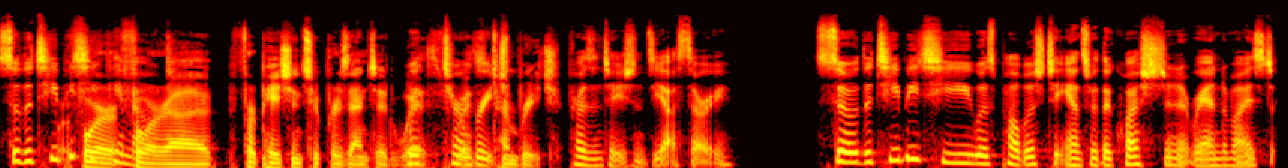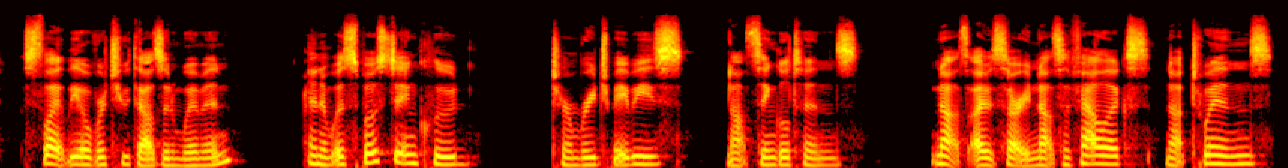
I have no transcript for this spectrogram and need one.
So the TBT for came for out uh, for patients who presented with, with term, with breech term breech. presentations. Yeah, sorry. So the TBT was published to answer the question. It randomized slightly over 2,000 women, and it was supposed to include term breech babies, not singletons, not I'm sorry, not cephalics, not twins.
